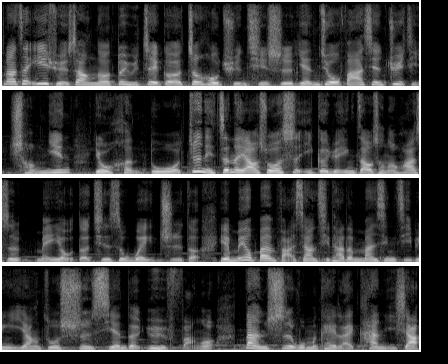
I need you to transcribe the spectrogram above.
那在医学上呢，对于这个症候群，其实研究发现具体成因有很多，就是你真的要说是一个原因造成的话是没有的，其实是未知的，也没有办法像其他的慢性疾病一样做事先的预防哦。但是我们可以来看一下，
